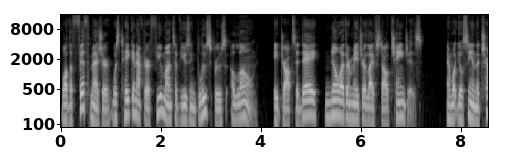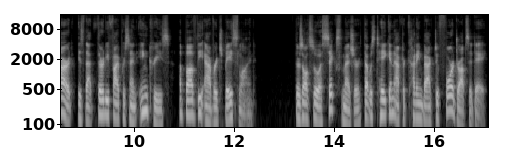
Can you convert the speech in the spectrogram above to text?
While the fifth measure was taken after a few months of using blue spruce alone, 8 drops a day, no other major lifestyle changes. And what you'll see in the chart is that 35% increase above the average baseline. There's also a sixth measure that was taken after cutting back to 4 drops a day,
